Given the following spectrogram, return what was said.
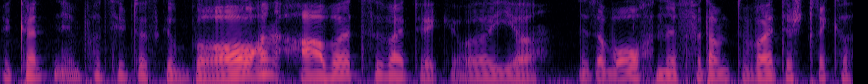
Wir könnten im Prinzip das gebrauchen, aber zu weit weg. Oder hier. Das ist aber auch eine verdammt weite Strecke.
